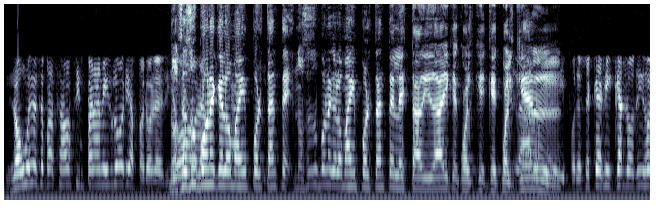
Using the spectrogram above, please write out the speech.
No hubiese pasado sin pena ni gloria, pero le dio No se supone la- que lo más importante, no se supone que lo más importante es la estadidad y que cualquier, que cualquier Claro, por eso es que Ricardo dijo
